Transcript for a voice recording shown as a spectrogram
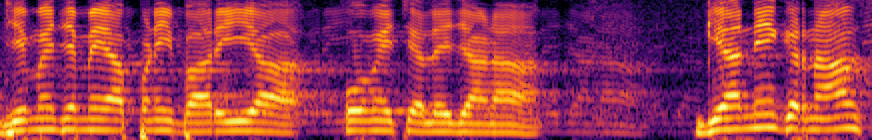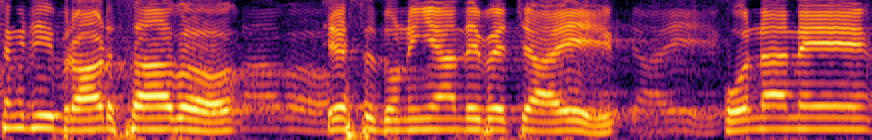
ਜਿਵੇਂ ਜਿਵੇਂ ਆਪਣੀ ਵਾਰੀ ਆ, ਉਵੇਂ ਚਲੇ ਜਾਣਾ। ਗਿਆਨੀ ਗੁਰਨਾਮ ਸਿੰਘ ਜੀ ਬਰਾੜ ਸਾਹਿਬ ਇਸ ਦੁਨੀਆ ਦੇ ਵਿੱਚ ਆਏ। ਉਹਨਾਂ ਨੇ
